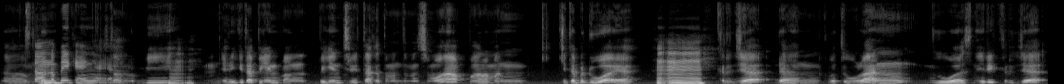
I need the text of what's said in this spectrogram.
Em, Setahun lebih kayaknya ya. setahun lebih. Mm. Jadi kita pingin banget, pingin cerita ke teman-teman semua pengalaman kita berdua ya Mm-mm. kerja dan kebetulan gua sendiri kerja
